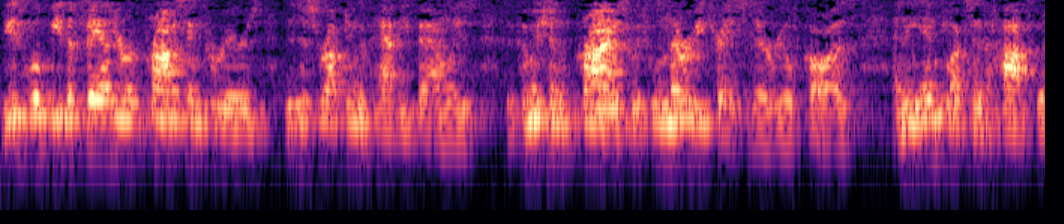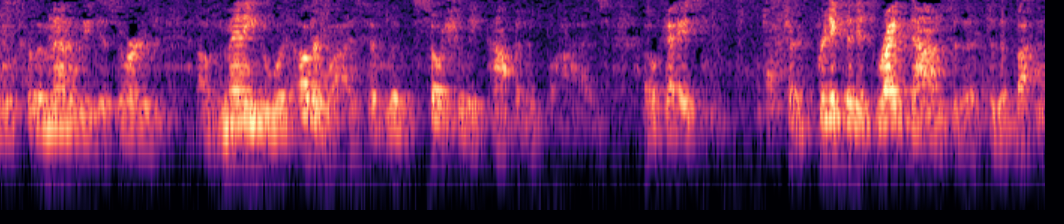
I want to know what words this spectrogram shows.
These will be the failure of promising careers, the disrupting of happy families, the commission of crimes which will never be traced to their real cause, and the influx into hospitals for the mentally disordered of many who would otherwise have lived socially competent lives. Okay, so predicted it right down to the to the button.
